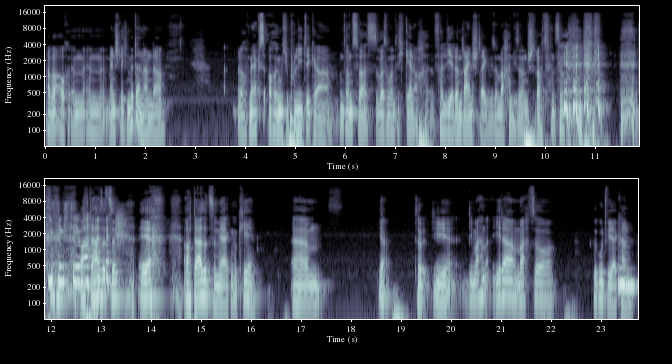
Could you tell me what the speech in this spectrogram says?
aber auch im, im menschlichen Miteinander. Oder auch merkst, auch irgendwelche Politiker und sonst was, sowas, wo man sich gerne auch verliert und reinsteigt, wieso machen die so einen Schrott und so. Lieblingsthema. auch da so zu, ja, auch da so zu merken, okay, ähm, ja, so, die, die machen, jeder macht so, so gut wie er kann. Mhm.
